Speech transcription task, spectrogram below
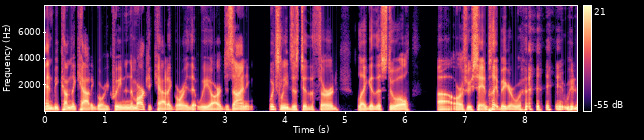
and become the category queen in the market category that we are designing. Which leads us to the third leg of the stool, uh, or as we say in Play Bigger, we'd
